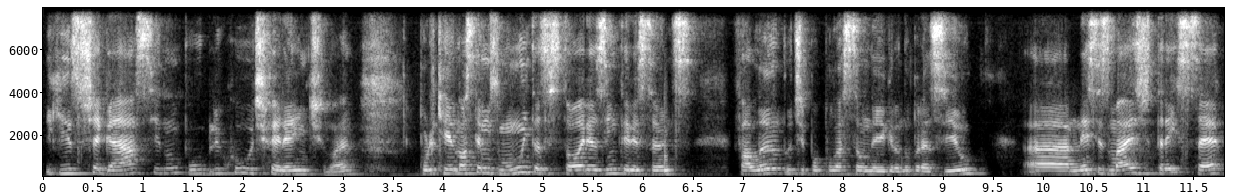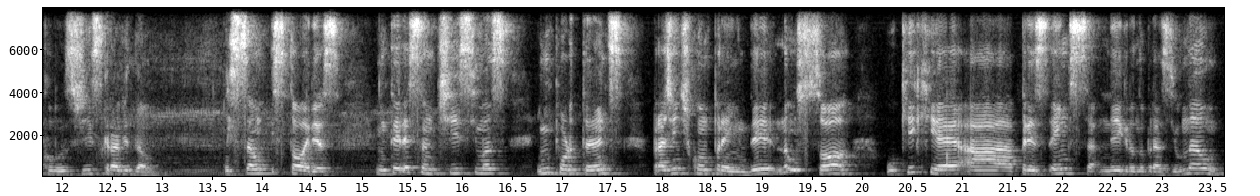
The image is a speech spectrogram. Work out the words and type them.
e que isso chegasse num público diferente, não é? Porque nós temos muitas histórias interessantes falando de população negra no Brasil, uh, nesses mais de três séculos de escravidão. E são histórias interessantíssimas, importantes para a gente compreender não só o que, que é a presença negra no Brasil, não.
